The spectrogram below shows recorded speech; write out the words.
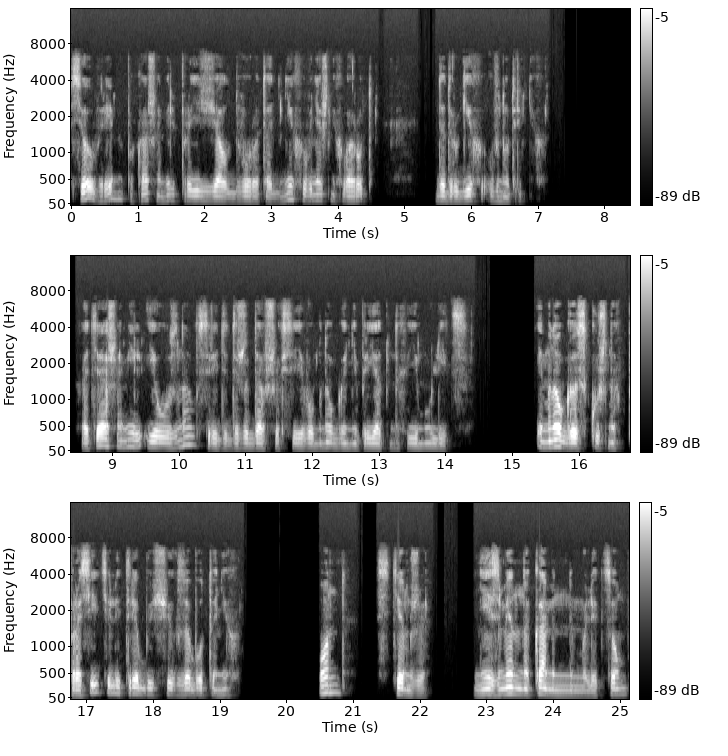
все время, пока Шамиль проезжал двор от одних внешних ворот до других внутренних. Хотя Шамиль и узнал среди дожидавшихся его много неприятных ему лиц, и много скучных просителей, требующих забот о них. Он с тем же неизменно каменным лицом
